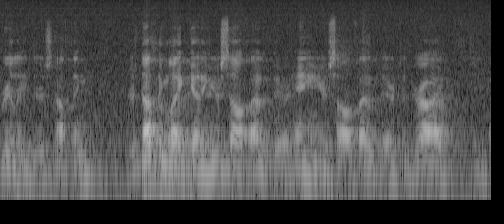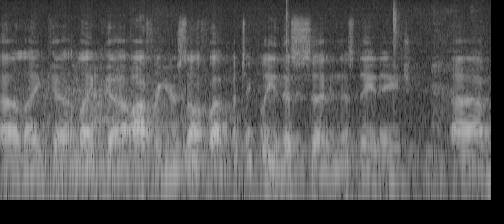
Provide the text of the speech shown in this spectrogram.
really, there's nothing, there's nothing like getting yourself out there, hanging yourself out there to dry, uh, like, uh, like uh, offering yourself up, particularly in this, uh, in this day and age um,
